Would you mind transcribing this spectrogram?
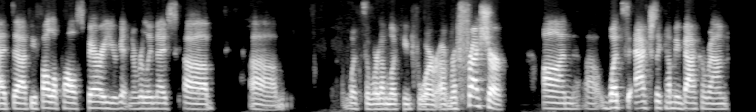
at uh, if you follow Paul Sperry, you're getting a really nice, uh, um, what's the word I'm looking for? A refresher on uh, what's actually coming back around,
